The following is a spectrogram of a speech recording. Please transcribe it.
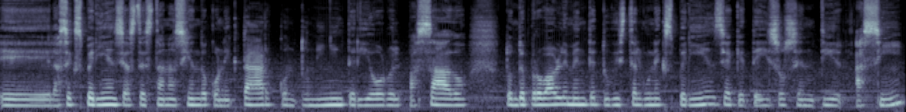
eh, las experiencias te están haciendo conectar con tu niño interior o el pasado, donde probablemente tuviste alguna experiencia que te hizo sentir así,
